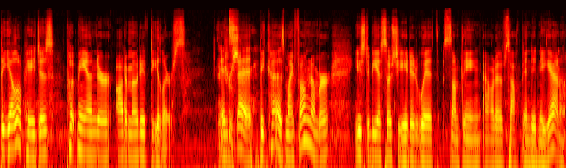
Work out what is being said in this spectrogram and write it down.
the yellow pages put me under automotive dealers instead because my phone number used to be associated with something out of South Bend, Indiana.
